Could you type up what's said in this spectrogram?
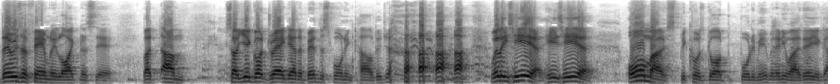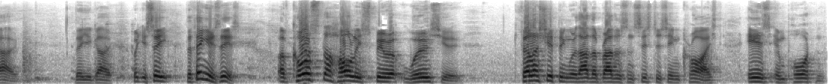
There is a family likeness there. But um, so you got dragged out of bed this morning, Carl, did you? well, he's here. He's here. Almost because God brought him here. But anyway, there you go. There you go. But you see, the thing is this of course, the Holy Spirit woos you. Fellowshipping with other brothers and sisters in Christ is important.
